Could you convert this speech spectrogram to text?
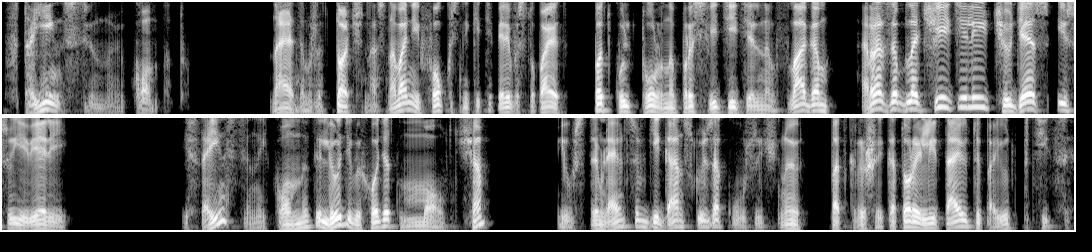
в таинственную комнату. На этом же точно основании фокусники теперь выступают под культурно-просветительным флагом разоблачителей чудес и суеверий. Из таинственной комнаты люди выходят молча и устремляются в гигантскую закусочную, под крышей которой летают и поют птицы.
